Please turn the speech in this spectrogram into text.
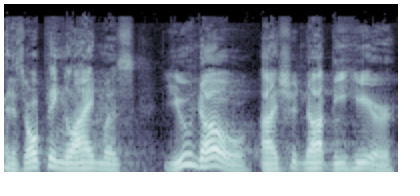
And his opening line was, You know I should not be here,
